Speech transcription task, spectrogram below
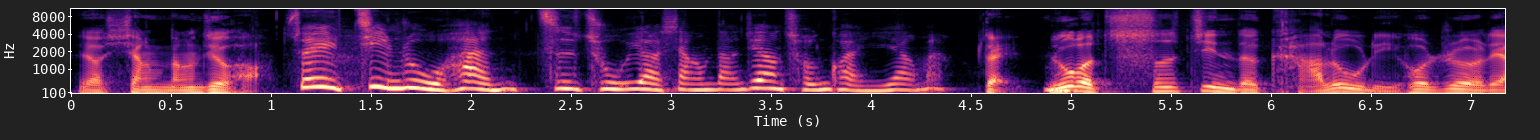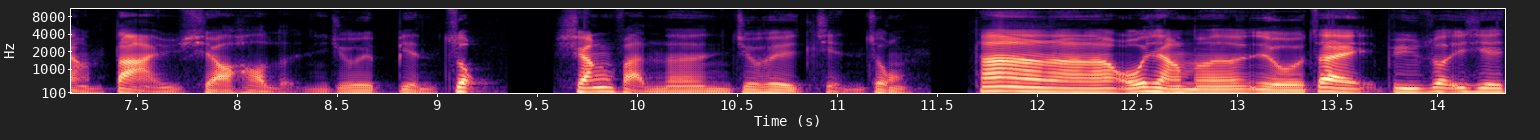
要相当就好。所以进入和支出要相当，就像存款一样嘛。对，如果吃进的卡路里或热量大于消耗的，你就会变重。相反呢，你就会减重。当然了，我想呢，有在比如说一些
